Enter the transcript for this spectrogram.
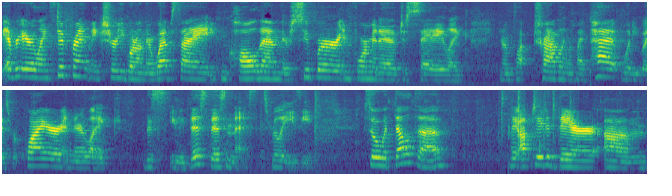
Every airline's different. Make sure you go on their website. You can call them. They're super informative. Just say like, you know, I'm traveling with my pet. What do you guys require? And they're like, this, you need this, this, and this. It's really easy. So with Delta, they updated their um,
